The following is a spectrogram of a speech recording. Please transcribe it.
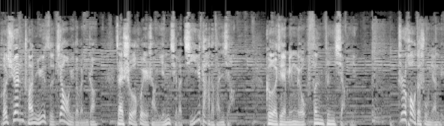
和宣传女子教育的文章，在社会上引起了极大的反响，各界名流纷纷响应。之后的数年里，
